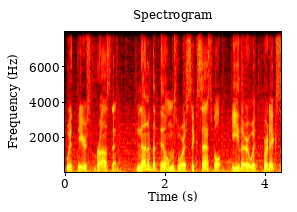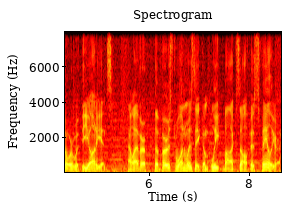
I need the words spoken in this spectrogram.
with Pierce Brosnan. None of the films were successful, either with critics or with the audience. However, the first one was a complete box office failure,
